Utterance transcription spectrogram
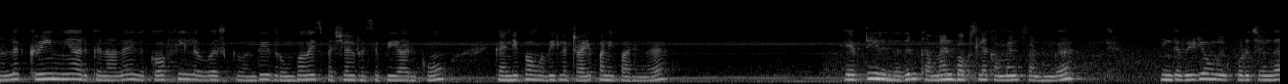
நல்ல க்ரீமியாக இருக்கனால இந்த காஃபி லவ்வர்ஸ்க்கு வந்து இது ரொம்பவே ஸ்பெஷல் ரெசிபியாக இருக்கும். கண்டிப்பாக உங்கள் வீட்டில் ட்ரை பண்ணி பாருங்கள் எப்படி இருந்ததுன்னு கமெண்ட் பாக்ஸில் கமெண்ட் பண்ணுங்கள் இந்த வீடியோ உங்களுக்கு பிடிச்சிருந்தா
